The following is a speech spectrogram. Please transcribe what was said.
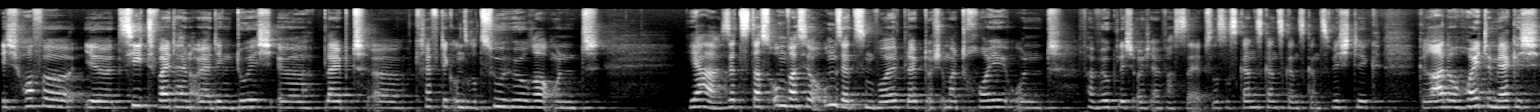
ich hoffe, ihr zieht weiterhin euer Ding durch, ihr bleibt äh, kräftig unsere Zuhörer und ja, setzt das um, was ihr umsetzen wollt, bleibt euch immer treu und verwirklicht euch einfach selbst. Das ist ganz, ganz, ganz, ganz wichtig. Gerade heute merke ich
